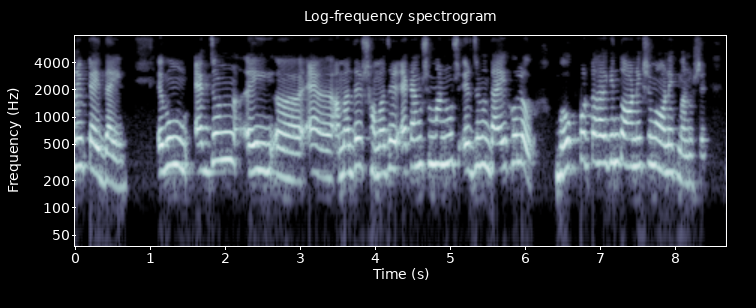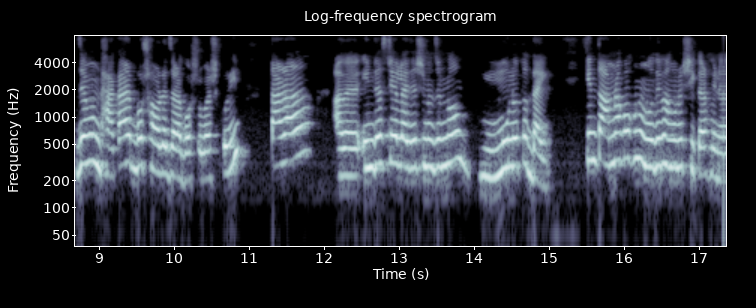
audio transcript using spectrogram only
অনেকটাই দায়ী। এবং একজন এই আমাদের সমাজের একাংশ মানুষ এর জন্য দায়ী হলেও ভোগ করতে হয় কিন্তু অনেক সময় অনেক মানুষের। যেমন ঢাকার শহরে যারা বসবাস করি, তারা ইন্ডাস্ট্রিয়ালাইজেশনের জন্য মূলত দায়ী। কিন্তু আমরা কখনো নদী ভাঙনের শিকার হই না।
